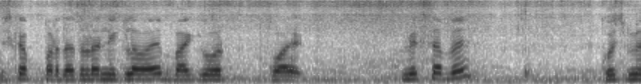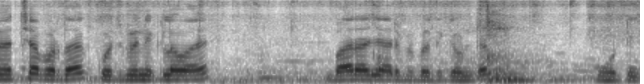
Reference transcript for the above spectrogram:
इसका पर्दा थोड़ा निकला हुआ है, बाकी और मिक्सअप है। कुछ में अच्छा पड़ता है कुछ में निकला हुआ है। बारह हज़ार रुपये प्रति क्विंटल ऊँटी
